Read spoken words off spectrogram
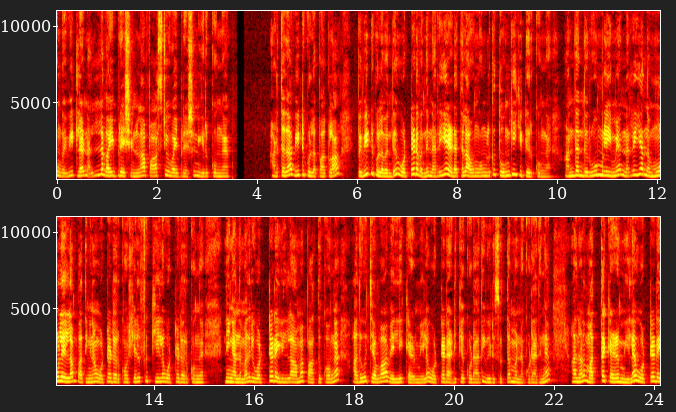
உங்கள் வீட்டில் நல்ல வைப்ரேஷன்லாம் பாசிட்டிவ் வைப்ரேஷன் இருக்குங்க. அடுத்ததாக வீட்டுக்குள்ளே பார்க்கலாம் இப்போ வீட்டுக்குள்ளே வந்து ஒட்டடை வந்து நிறைய இடத்துல அவங்கவுங்களுக்கு தொங்கிக்கிட்டு இருக்குங்க. அந்தந்த ரூம்லேயுமே நிறைய அந்த மூளையெல்லாம் பார்த்தீங்கன்னா ஒட்டடை இருக்கும். ஷெல்ஃபு கீழே ஒட்டடை இருக்குங்க. நீங்கள் அந்த மாதிரி ஒட்டடை இல்லாமல் பார்த்துக்கோங்க அதுவும் செவ்வாய் வெள்ளிக்கிழமையில் ஒட்டடை அடிக்கக்கூடாது. வீடு சுத்தம் பண்ணக்கூடாதுங்க. அதனால் மற்ற கிழமையில் ஒட்டடை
